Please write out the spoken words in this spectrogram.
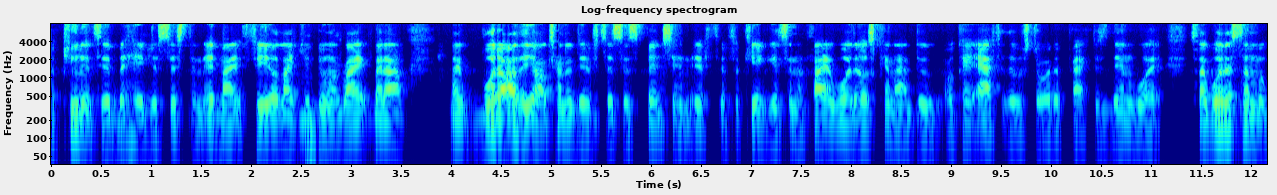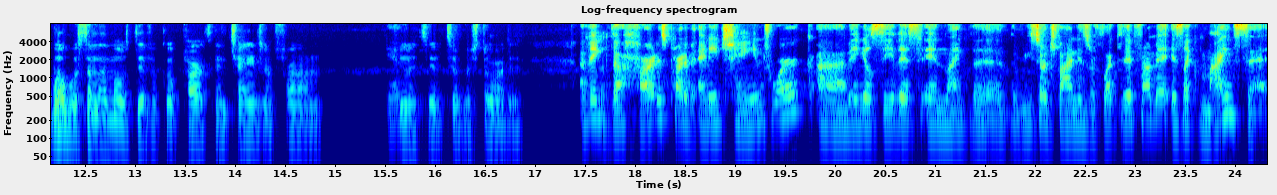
a punitive behavior system, it might feel like you're doing right, but I like what are the alternatives to suspension if if a kid gets in a fight what else can i do okay after the restorative practice then what so like what are some what were some of the most difficult parts in changing from yeah. punitive to restorative. I think the hardest part of any change work, um, and you'll see this in like the the research findings reflected from it, is like mindset,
